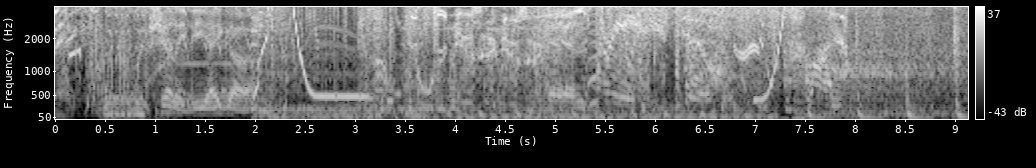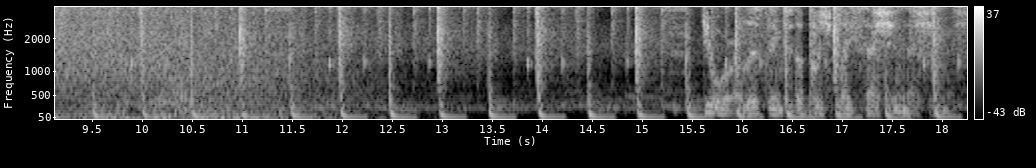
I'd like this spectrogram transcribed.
mix with, with Shelly Diego. In three, two, one. You're listening to the Push Play Sessions.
